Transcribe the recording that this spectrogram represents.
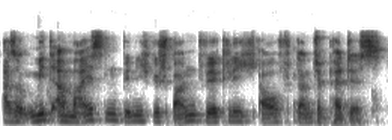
also mit am meisten bin ich gespannt wirklich auf Dante Pettis.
